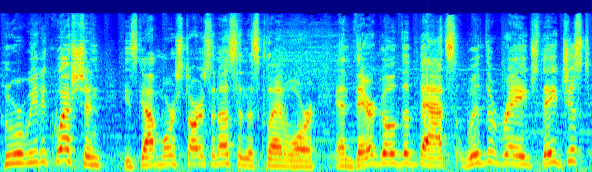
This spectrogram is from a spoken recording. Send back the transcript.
who are we to question? He's got more stars than us in this clan war, and there go the Bats with the Rage. They just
